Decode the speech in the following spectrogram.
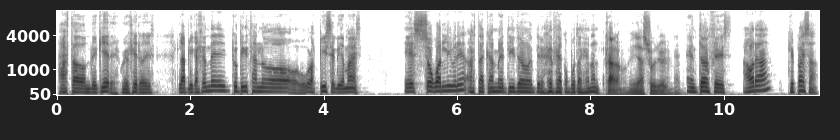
hasta donde quiere. Me refiero, es la aplicación de, que utilizan los, los Pixel y demás es software libre hasta que han metido inteligencia computacional. Claro, ya es suyo. Entonces, ahora, ¿qué pasa?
